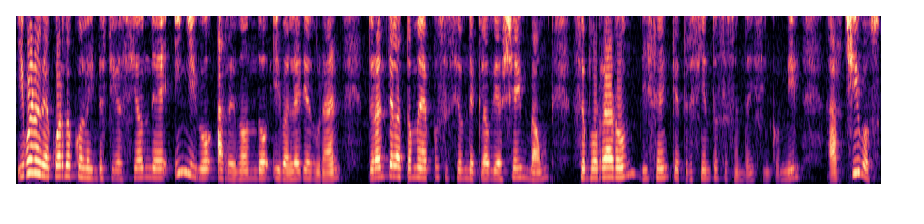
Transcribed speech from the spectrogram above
Y bueno, de acuerdo con la investigación de Íñigo Arredondo y Valeria Durán, durante la toma de posesión de Claudia Sheinbaum se borraron, dicen que 365 mil archivos,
